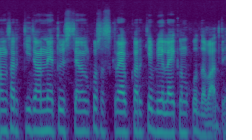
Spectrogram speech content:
आंसर की जानने तो इस चैनल को सब्सक्राइब करके बेल आइकन को दबा दें।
